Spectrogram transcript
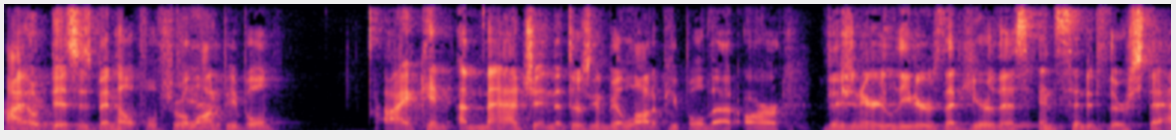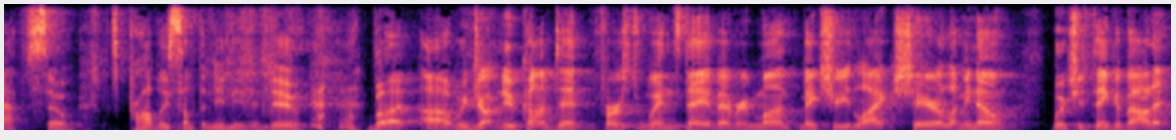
I hope this has been helpful for a lot of people. I can imagine that there's going to be a lot of people that are visionary leaders that hear this and send it to their staff. So it's probably something you need to do. but uh, we drop new content first Wednesday of every month. Make sure you like, share. Let me know what you think about it.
